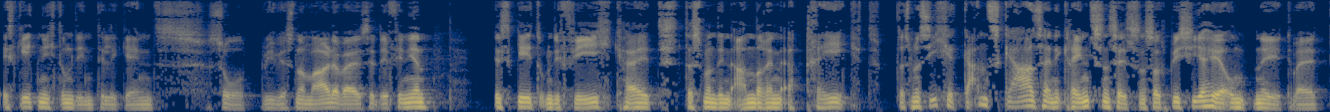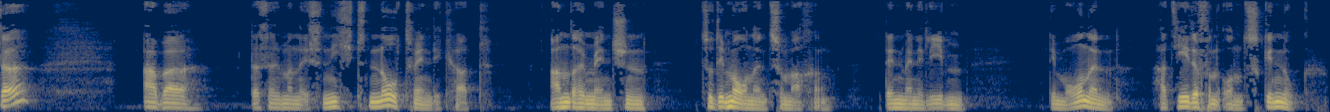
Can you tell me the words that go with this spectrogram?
Es geht nicht um die Intelligenz, so wie wir es normalerweise definieren. Es geht um die Fähigkeit, dass man den anderen erträgt, dass man sicher ganz klar seine Grenzen setzt und sagt, bis hierher und nicht weiter, aber dass man es nicht notwendig hat, andere Menschen zu Dämonen zu machen. Denn, meine Lieben, Dämonen hat jeder von uns genug.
